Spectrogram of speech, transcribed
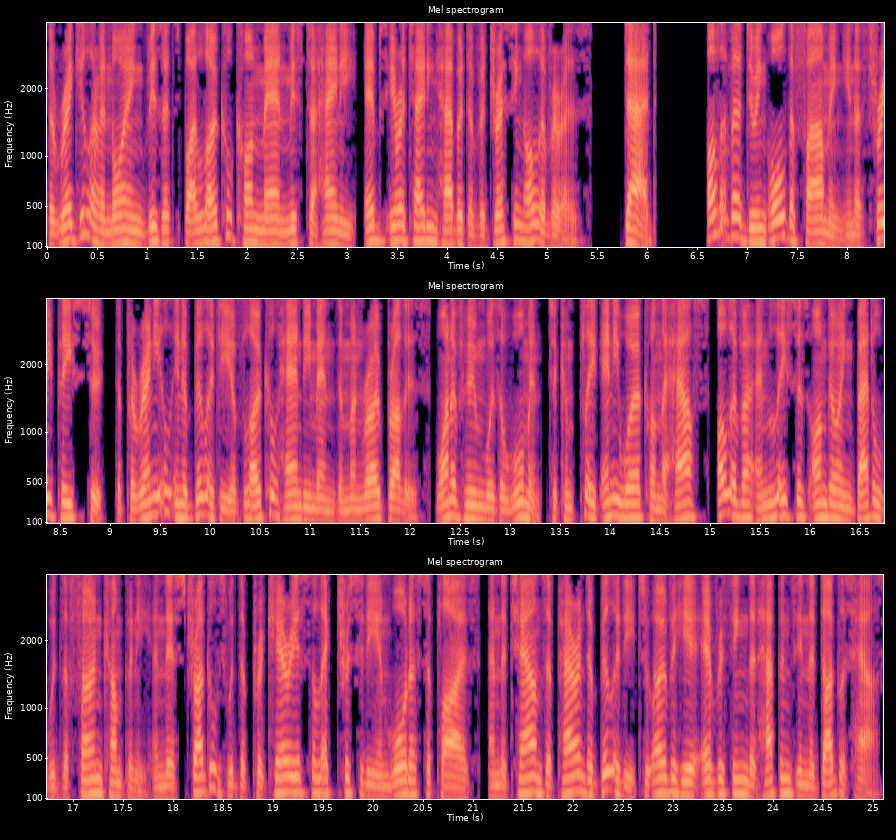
the regular annoying visits by local con man Mr. Haney, Eb's irritating habit of addressing Oliver as Dad, Oliver doing all the farming in a three-piece suit, the perennial inability of local handymen the Monroe brothers one of whom was a woman to complete any work on the house, Oliver and Lisa's ongoing battle with the phone company and their struggles with the precarious electricity and water supplies, and the town's apparent ability to overhear everything that happens in the Douglas house.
